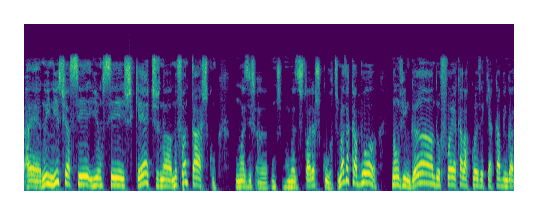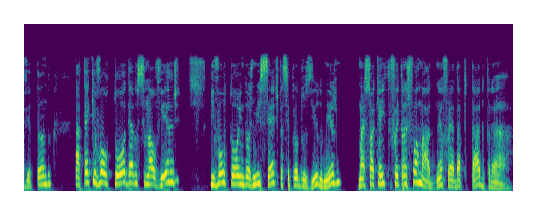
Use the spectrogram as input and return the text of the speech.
é, no início ia ser, iam ser esquetes no Fantástico, umas, ah, umas histórias curtas, mas acabou não vingando, foi aquela coisa que acaba engavetando, até que voltou, deram o sinal verde e voltou em 2007 para ser produzido mesmo, mas só que aí foi transformado, né? foi adaptado para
